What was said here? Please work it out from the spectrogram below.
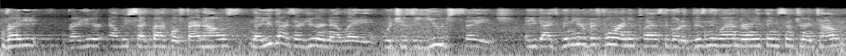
Right, right here, Ellie Segback with Fan House. Now, you guys are here in LA, which is a huge stage. Have you guys been here before? Any plans to go to Disneyland or anything since you're in town?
